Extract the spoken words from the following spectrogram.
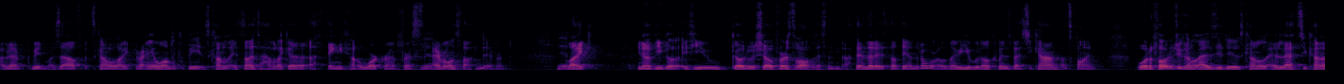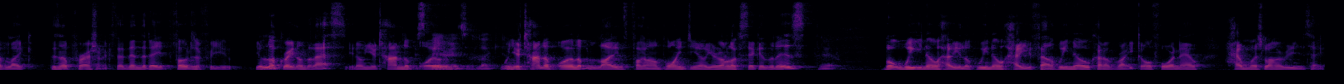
I've never competed myself. It's kind of like if anyone wants to compete, it's kind of it's nice to have like a, a thing to kind of work around first. Yeah. Everyone's fucking different. Yeah. Like You know, if you go if you go to a show, first of all, listen. At the end of the day, it's not the end of the world. Maybe you don't come in as best you can. That's fine. But what a photo shoot kind of allows you to do is kind of it lets you kind of like there's no pressure because at the end of the day, the photos are for you. You look great nonetheless. You know, when you're tanned up, oiled, it, like when know. you're tanned up, oiled up, and lighting's fucking on point. You know, you're gonna look sick as it is. yeah. But we know how you look. We know how you felt. We know kind of right going forward now. How much longer do we need to take?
